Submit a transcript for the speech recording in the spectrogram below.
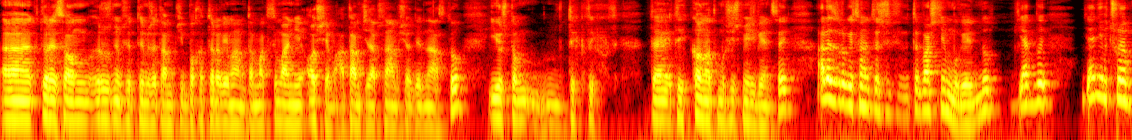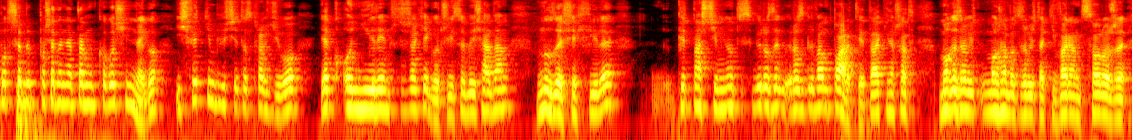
e, które są, różnią się tym, że tam ci bohaterowie mają tam maksymalnie 8, a tam ci zaczynają się od 11 i już to, tych, tych, te, tych konat musisz mieć więcej, ale z drugiej strony też to właśnie mówię, no jakby ja nie czułem potrzeby posiadania tam kogoś innego i świetnie by się to sprawdziło, jak Onirem czy coś takiego, czyli sobie siadam, nudzę się chwilę, 15 minut i sobie roz, rozgrywam partię, tak? I na przykład mogę zrobić, można by zrobić taki wariant solo, że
